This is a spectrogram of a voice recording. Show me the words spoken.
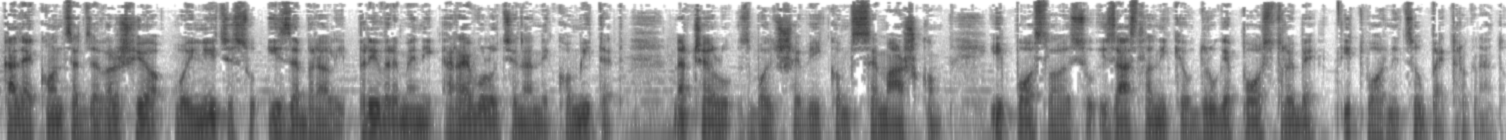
Kada je koncert završio, vojnici su izabrali privremeni revolucionarni komitet na čelu s boljševikom Semaškom i poslali su izaslanike u druge postrojbe i tvornice u Petrogradu.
